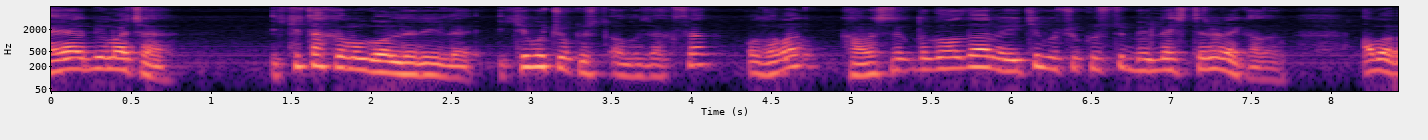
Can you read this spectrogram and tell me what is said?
eğer bir maça iki takımın golleriyle iki buçuk üst alacaksak o zaman karşılıklı gollar ve iki buçuk üstü birleştirerek alın. Ama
